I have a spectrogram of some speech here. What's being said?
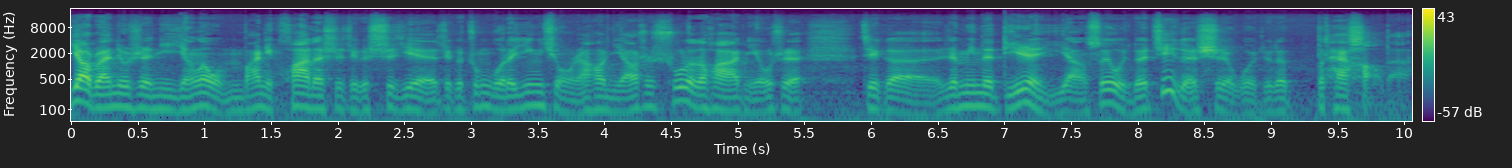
要不然就是你赢了，我们把你夸的是这个世界这个中国的英雄，然后你要是输了的话，你又是这个人民的敌人一样。所以我觉得这个是我觉得不太好的。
